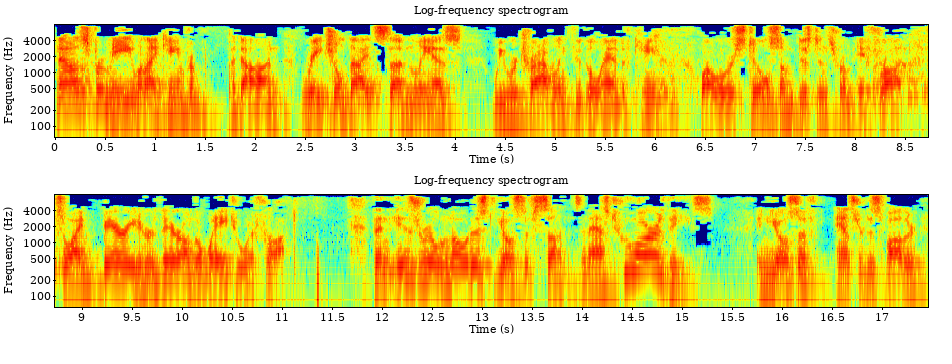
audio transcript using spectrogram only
Now, as for me, when I came from Padan, Rachel died suddenly as we were traveling through the land of Canaan, while we were still some distance from Ephrat. So I buried her there on the way to Ephrat. Then Israel noticed Joseph's sons and asked, Who are these? And Joseph answered his father,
